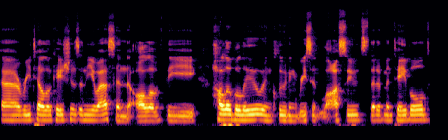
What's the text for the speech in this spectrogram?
uh, retail locations in the U.S. and all of the hullabaloo, including recent lawsuits that have been tabled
